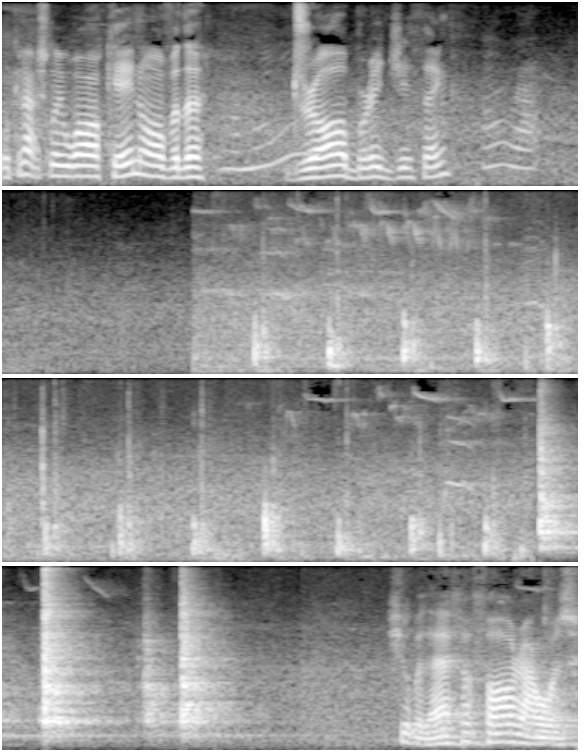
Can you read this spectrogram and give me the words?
We can actually walk in over the mm-hmm. drawbridgey thing. She'll be there for four hours.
